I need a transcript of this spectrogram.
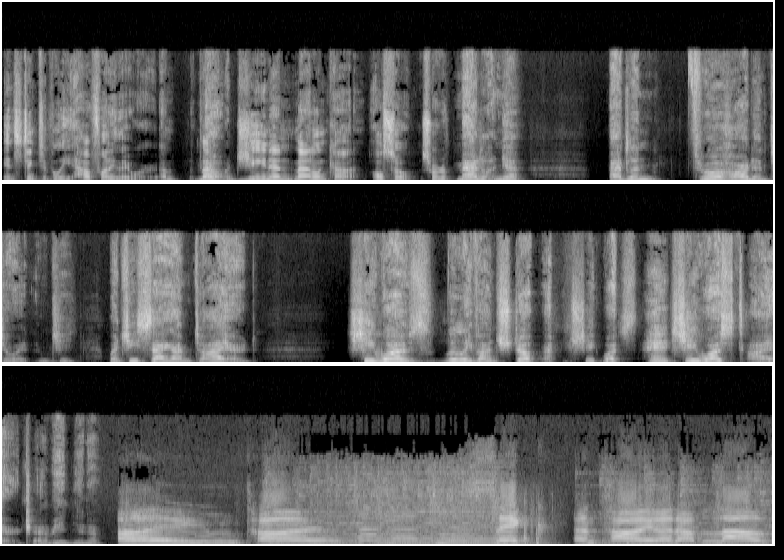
instinctively how funny they were. Um, no. Gene and Madeline Kahn also sort of. Madeline, yeah. Madeline threw her heart into it. And she, when she sang I'm Tired, she was Lily von Shtupp. She was she was tired. I mean, you know. I'm tired, sick and tired of love.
